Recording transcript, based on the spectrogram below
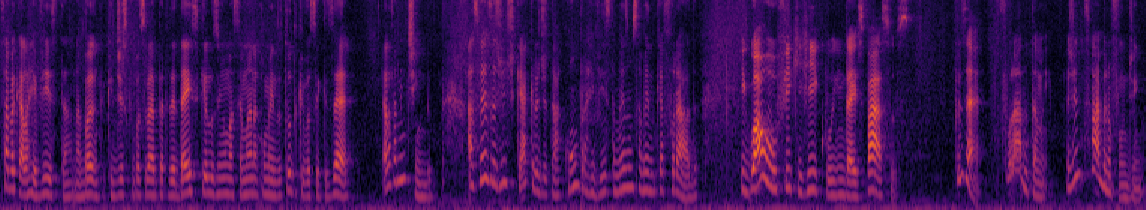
Sabe aquela revista na banca que diz que você vai perder 10 quilos em uma semana comendo tudo que você quiser? Ela está mentindo. Às vezes a gente quer acreditar, compra a revista mesmo sabendo que é furada. Igual o Fique Rico em 10 Passos? Pois é, furado também. A gente sabe no fundinho.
